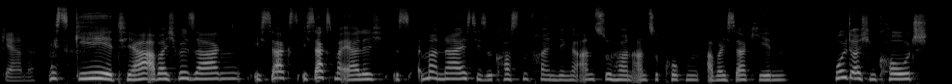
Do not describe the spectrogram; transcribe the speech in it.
Gerne. Es geht, ja, aber ich will sagen, ich sag's, ich sag's mal ehrlich, ist immer nice, diese kostenfreien Dinge anzuhören, anzugucken, aber ich sag jedem, holt euch einen Coach,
